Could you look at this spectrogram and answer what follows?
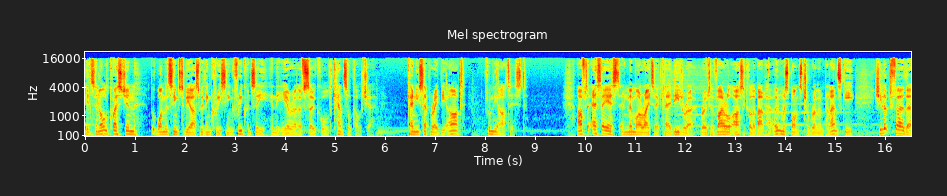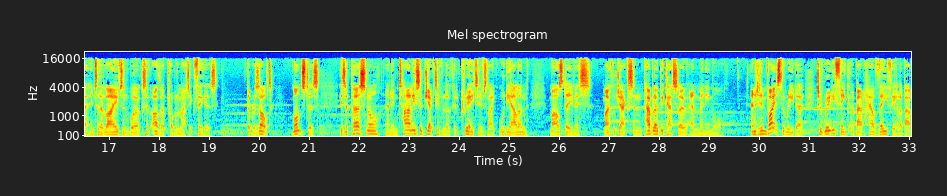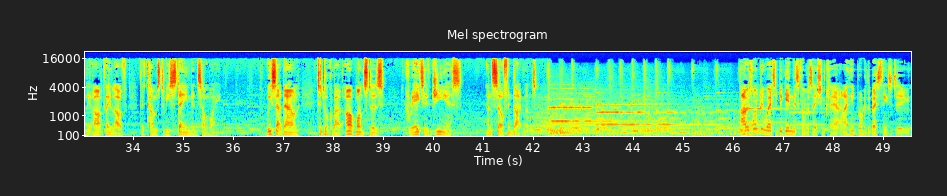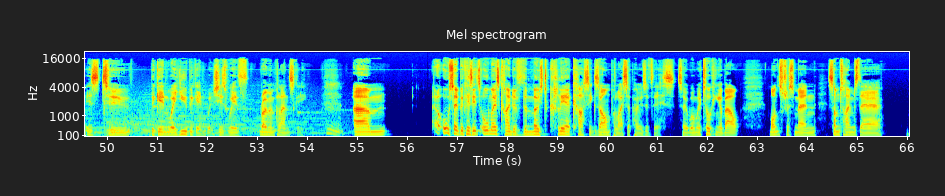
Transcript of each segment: It's an old question, but one that seems to be asked with increasing frequency in the era of so called cancel culture. Can you separate the art from the artist? After essayist and memoir writer Claire Dederer wrote a viral article about her own response to Roman Polanski, she looked further into the lives and works of other problematic figures. The result, Monsters, is a personal and entirely subjective look at creatives like Woody Allen, Miles Davis, Michael Jackson, Pablo Picasso, and many more and it invites the reader to really think about how they feel about the art they love that comes to be stained in some way. We sat down to talk about art monsters, creative genius, and self indictment. I was wondering where to begin this conversation, Claire, and I think probably the best thing to do is to begin where you begin, which is with Roman Polanski. Hmm. Um, also because it's almost kind of the most clear cut example, I suppose, of this. So when we're talking about monstrous men, sometimes they're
